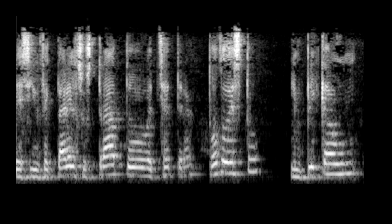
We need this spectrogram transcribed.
desinfectar el sustrato, etcétera. Todo esto implica un,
